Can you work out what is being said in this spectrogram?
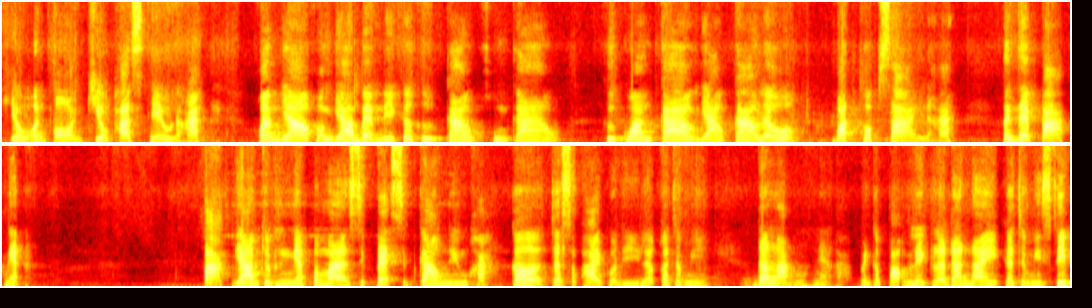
เขียวอ่อนๆเขียวพาสเทลนะคะ ความยาวของย่ามแบบนี้ก็คือ9คูณ9คือกว้าง 9 ยาว 9 แล้ววัดทบสายนะคะ ตั้งแต่ปากเนี่ย ปากย่ามจนถึงเนี้ยประมาณ 18-19 นิ้วค่ะ ก็จะสะพายพอดีแล้วก็จะมีด้านหลังเนี่ยค่ะ เป็นกระเป๋าเล็กแล้วด้านในก็จะมีซิป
